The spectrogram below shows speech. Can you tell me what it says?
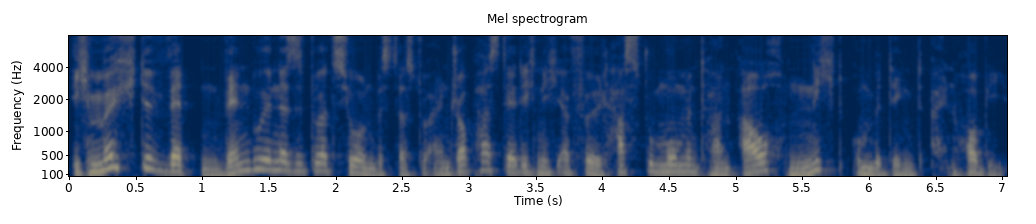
Ich möchte wetten, wenn du in der Situation bist, dass du einen Job hast, der dich nicht erfüllt, hast du momentan auch nicht unbedingt ein Hobby.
